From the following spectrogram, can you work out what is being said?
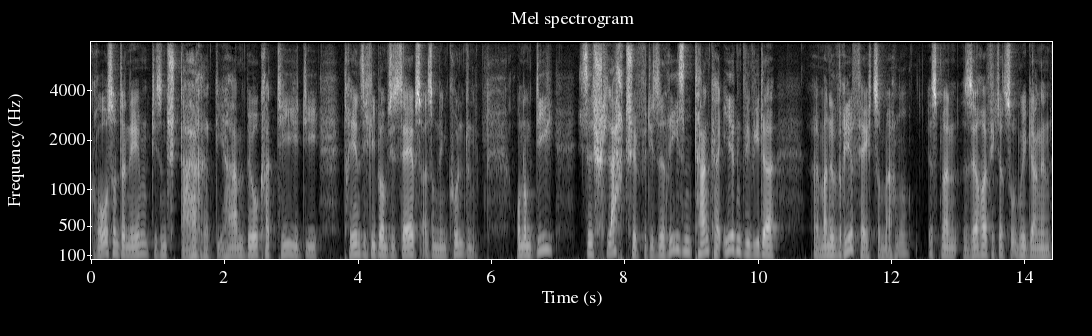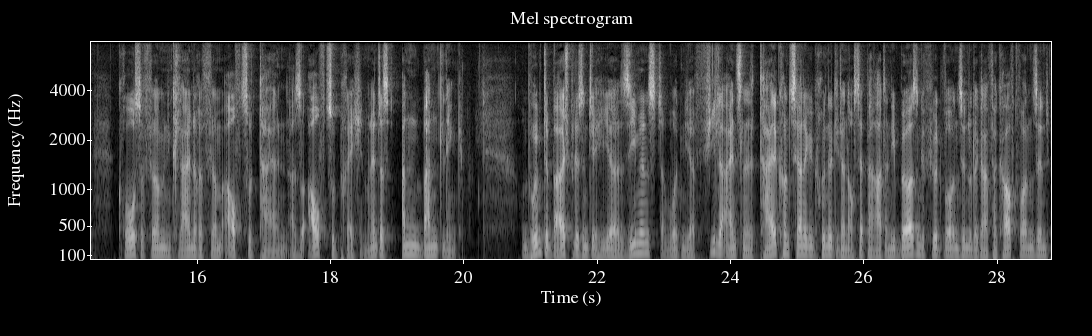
große Unternehmen, die sind starr, die haben Bürokratie, die drehen sich lieber um sich selbst als um den Kunden. Und um die, diese Schlachtschiffe, diese Riesentanker irgendwie wieder äh, manövrierfähig zu machen, ist man sehr häufig dazu umgegangen, große Firmen in kleinere Firmen aufzuteilen, also aufzubrechen. Man nennt das Unbundling. Und berühmte Beispiele sind ja hier Siemens, da wurden ja viele einzelne Teilkonzerne gegründet, die dann auch separat an die Börsen geführt worden sind oder gar verkauft worden sind.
